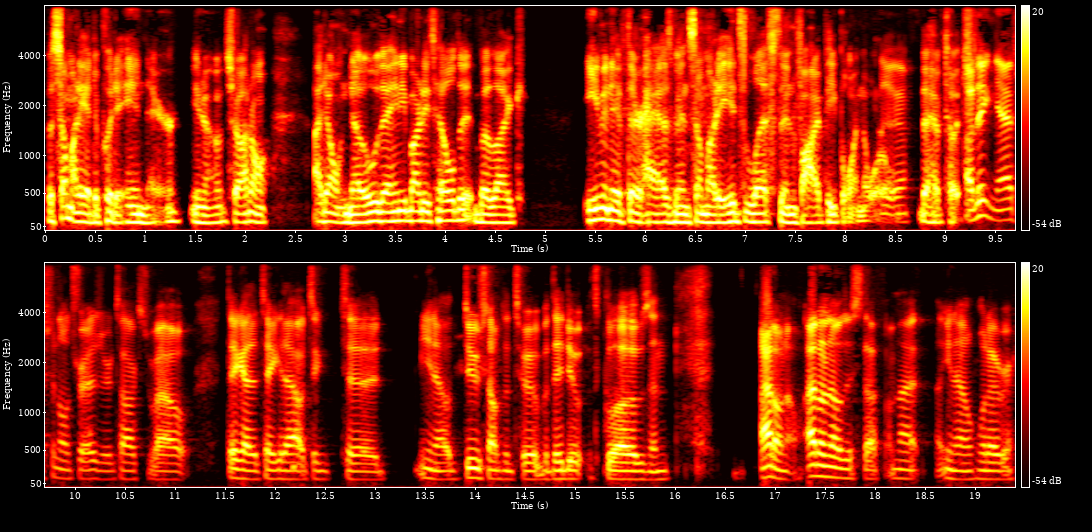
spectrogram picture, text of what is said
but somebody had to put it in there, you know. So I don't, I don't know that anybody's held it, but like, even if there has been somebody, it's less than five people in the world yeah. that have touched. I think National Treasure talks about they got to take it out to to you know do something to it, but they do it with gloves and I don't know. I don't know this stuff. I'm not, you know, whatever.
